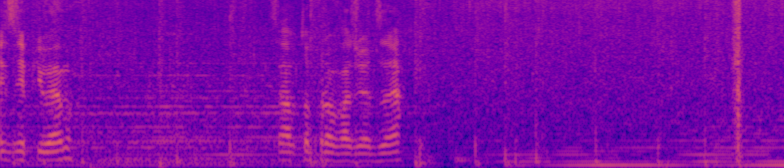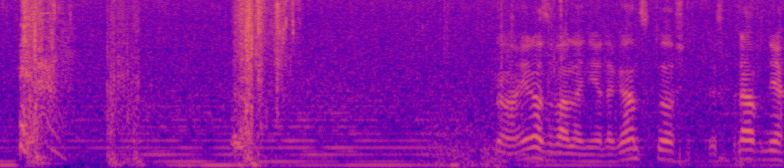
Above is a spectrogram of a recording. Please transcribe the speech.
nic nie piłem. Sam to prowadzę. No i rozwalenie elegancko, szybko sprawnie.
